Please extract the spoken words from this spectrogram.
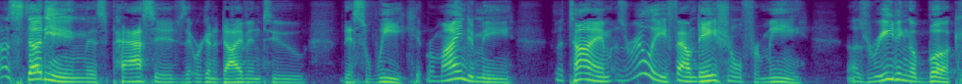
I was studying this passage that we're going to dive into this week. It reminded me of a time, it was really foundational for me. I was reading a book,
